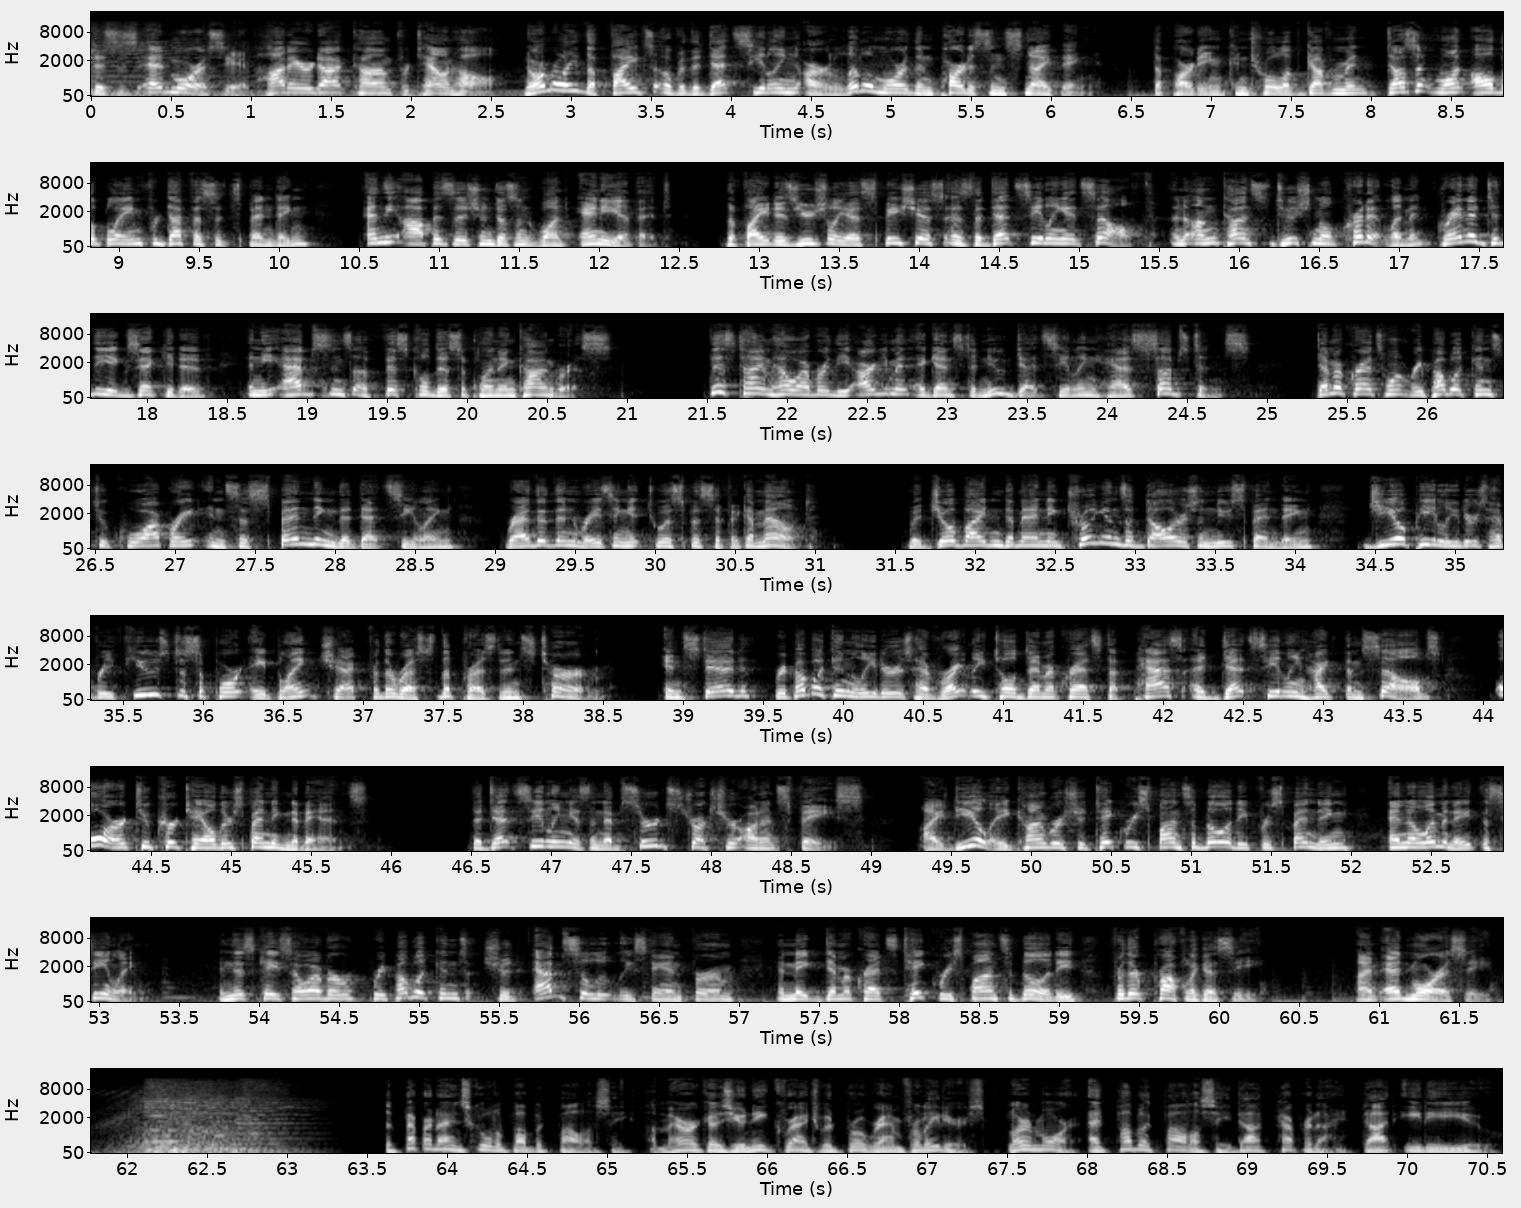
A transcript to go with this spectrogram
This is Ed Morrissey of HotAir.com for Town Hall. Normally, the fights over the debt ceiling are little more than partisan sniping. The party in control of government doesn't want all the blame for deficit spending, and the opposition doesn't want any of it. The fight is usually as specious as the debt ceiling itself, an unconstitutional credit limit granted to the executive in the absence of fiscal discipline in Congress. This time, however, the argument against a new debt ceiling has substance. Democrats want Republicans to cooperate in suspending the debt ceiling rather than raising it to a specific amount. With Joe Biden demanding trillions of dollars in new spending, GOP leaders have refused to support a blank check for the rest of the president's term. Instead, Republican leaders have rightly told Democrats to pass a debt ceiling hike themselves or to curtail their spending demands. The debt ceiling is an absurd structure on its face. Ideally, Congress should take responsibility for spending and eliminate the ceiling. In this case, however, Republicans should absolutely stand firm and make Democrats take responsibility for their profligacy. I'm Ed Morrissey. The Pepperdine School of Public Policy, America's unique graduate program for leaders. Learn more at publicpolicy.pepperdine.edu.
